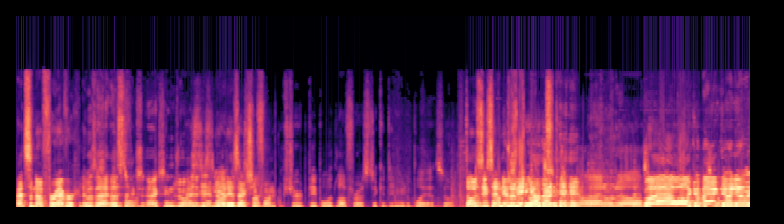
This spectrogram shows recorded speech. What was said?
That's enough forever. It was that. That's is fun. actually, I actually enjoyed This it. Yeah, no, yeah, it is this is actually fun. fun. I'm sure people would love for us to continue to play it, so. So is this a new Ten video stars. then? I don't know. Wow, welcome back to a new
